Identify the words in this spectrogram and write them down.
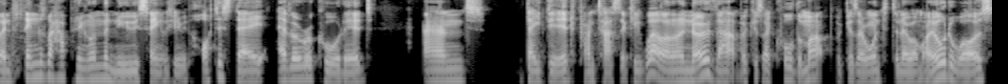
when things were happening on the news saying it was going to be the hottest day ever recorded. And they did fantastically well. And I know that because I called them up because I wanted to know what my order was.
